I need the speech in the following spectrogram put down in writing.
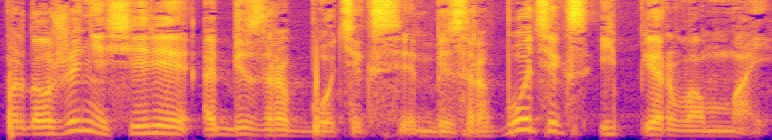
продолжение серии о безработиксе. Безработикс и Первомай.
